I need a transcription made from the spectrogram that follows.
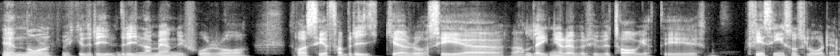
enormt mycket drivna människor och, och se fabriker och se eh, anläggningar överhuvudtaget. Det, är, det finns inget som slår det.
